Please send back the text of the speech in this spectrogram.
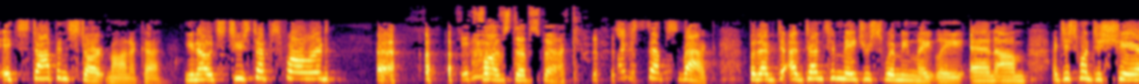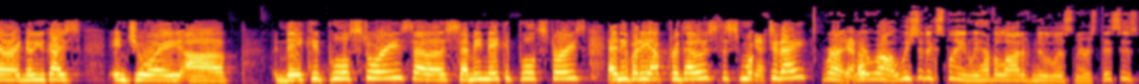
it's stop and start, Monica. You know, it's two steps forward. Five steps back. five steps back. But I've I've done some major swimming lately, and um, I just wanted to share. I know you guys enjoy uh, naked pool stories, uh, semi-naked pool stories. Anybody up for those this mo- today? Right. Yeah. Well, we should explain. We have a lot of new listeners. This is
